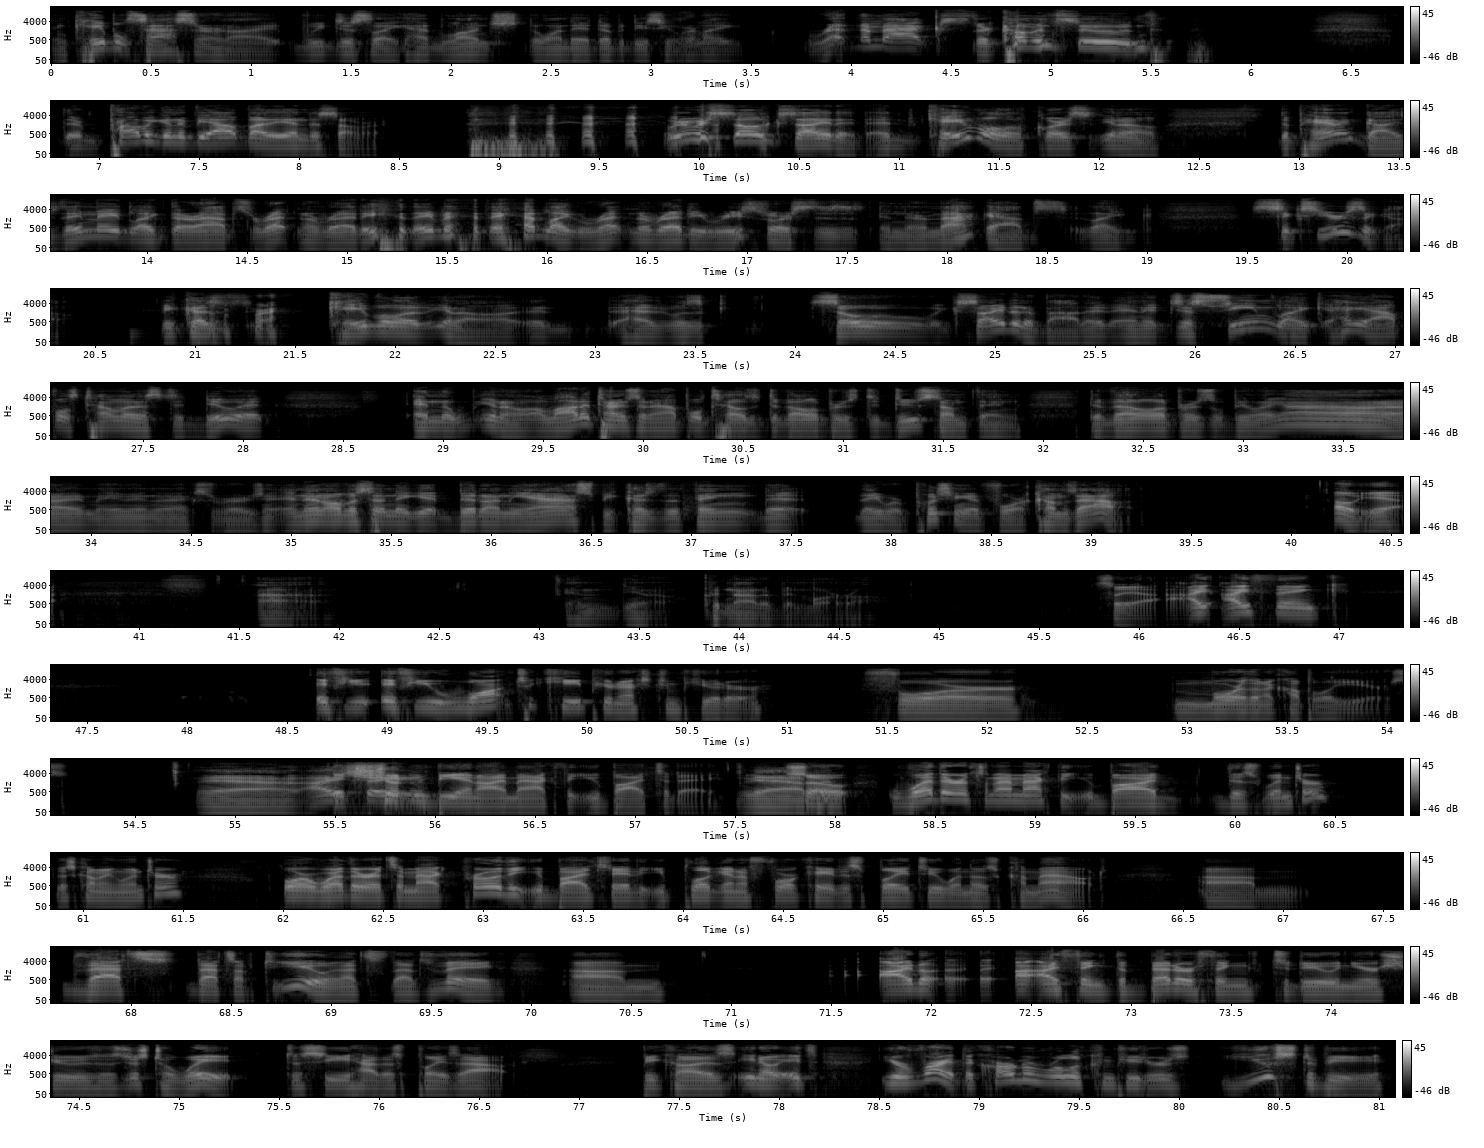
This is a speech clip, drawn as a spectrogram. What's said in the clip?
And Cabel Sasser and I, we just like had lunch the one day at wdc And we're like, Retina Macs, they're coming soon they're probably going to be out by the end of summer. we were so excited, and Cabel, of course, you know, the Panic guys, they made like their apps Retina ready. They made, they had like Retina ready resources in their Mac apps like six years ago because Right. Cabel, uh, you know, it had was so excited about it, and it just seemed like, hey, Apple's telling us to do it. And the, you know, a lot of times when Apple tells developers to do something, developers will be like, oh, "All right, maybe in the next version," and then all of a sudden they get bit on the ass because the thing that they were pushing it for comes out, Oh yeah. uh, and you know, could not have been more wrong. So yeah, I, I think if you if you want to keep your next computer for more than a couple of years, Yeah, I it say- shouldn't be an iMac that you buy today. Yeah, So whether it's an iMac that you buy this winter, this coming winter, or whether it's a Mac Pro that you buy today that you plug in a 4K display to when those come out, um, that's that's up to you, and that's that's vague. Um, I don't. I I think the better thing to do in your shoes is just to wait to see how this plays out, because you know it's. You're right. The cardinal rule of computers used to be,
